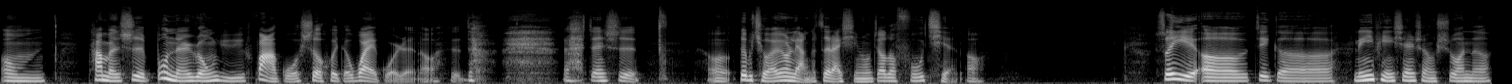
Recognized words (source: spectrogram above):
嗯，他们是不能融于法国社会的外国人哦，是这，哎，真是，呃，对不起，我要用两个字来形容，叫做肤浅啊。所以，呃，这个林一平先生说呢，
